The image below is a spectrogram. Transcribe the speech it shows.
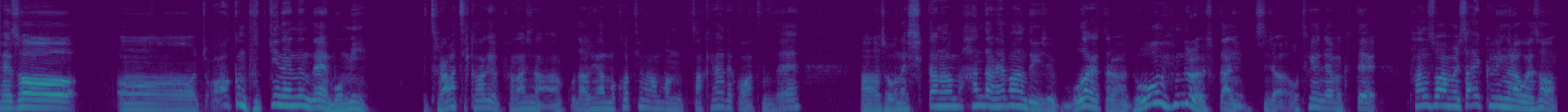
해서 어 조금 붓긴 했는데 몸이 드라마틱하게 변하진 않았고 나중에 한번 커팅을 한번 싹 해야 될 것 같은데 아 저번에 식단 한달 해봤는데 이제 못하겠더라. 너무 힘들어요 식단이. 진짜 어떻게 했냐면 그때 탄수화물 사이클링을 하고 해서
